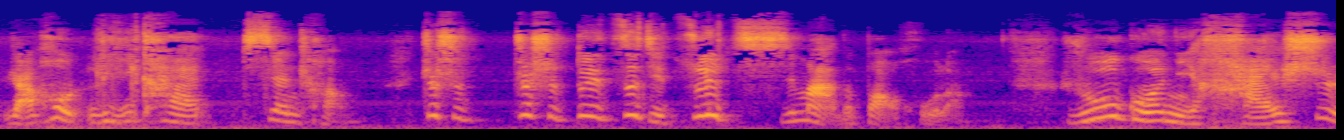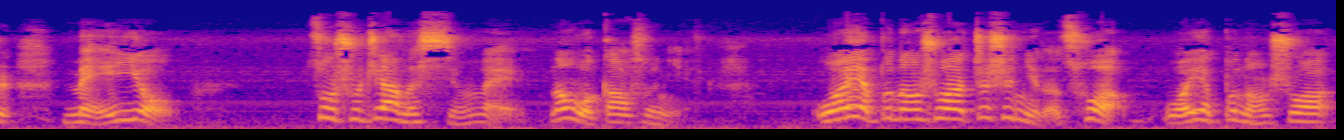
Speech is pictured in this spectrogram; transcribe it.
然后离开现场，这是这是对自己最起码的保护了。如果你还是没有做出这样的行为，那我告诉你，我也不能说这是你的错，我也不能说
